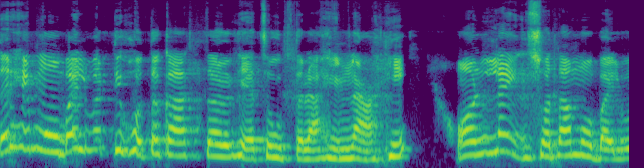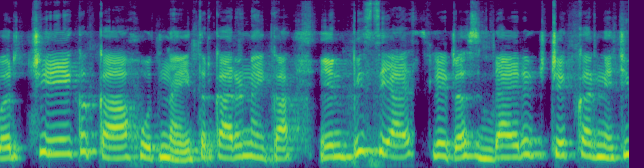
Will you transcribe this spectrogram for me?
तर हे मोबाईलवरती होतं का? तर याचं उत्तर आहे नाही. ऑनलाईन स्वतः मोबाईलवर चेक का होत नाही? तर कारण आहे का N P C I status direct check करण्याची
